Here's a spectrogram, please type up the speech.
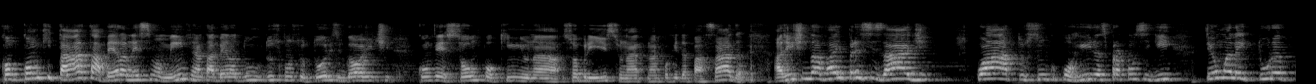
como, como que está a tabela nesse momento, né, a tabela do, dos construtores, igual a gente conversou um pouquinho na, sobre isso na, na corrida passada. A gente ainda vai precisar de quatro, cinco corridas para conseguir ter uma leitura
